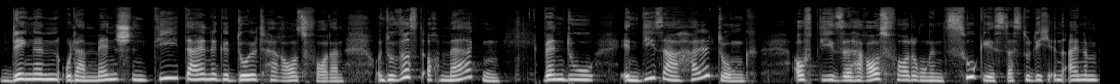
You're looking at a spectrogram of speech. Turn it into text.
Dingen oder Menschen, die deine Geduld herausfordern. Und du wirst auch merken, wenn du in dieser Haltung auf diese Herausforderungen zugehst, dass du dich in einem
